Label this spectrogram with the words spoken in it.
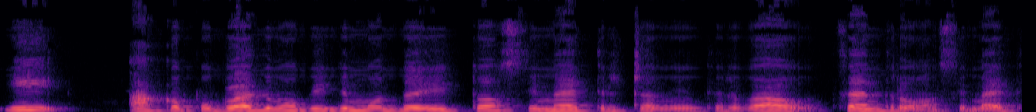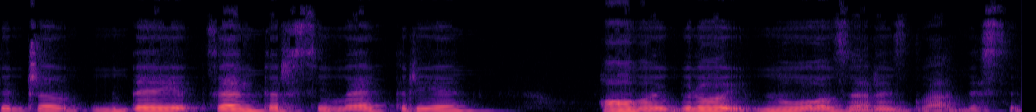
I ako pogledamo vidimo da je to simetričan interval, centralno simetričan, gde je centar simetrije ovaj broj 0,25.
